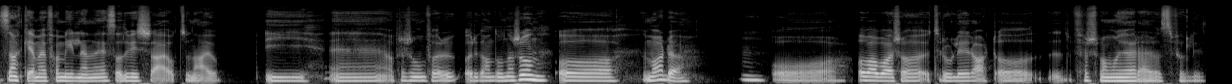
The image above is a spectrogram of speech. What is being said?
snakker jeg med familien hennes, og det viser seg at hun er jo i eh, operasjon for organdonasjon, og hun var død. Mm. Og, og var bare så utrolig rart. Og det første man må gjøre, er å selvfølgelig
